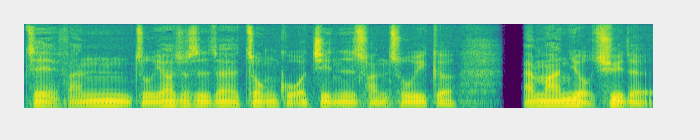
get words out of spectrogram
这反正主要就是在中国近日传出一个还蛮有趣的，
